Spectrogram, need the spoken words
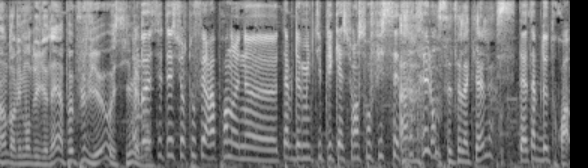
hein, dans les monts du Lyonnais, un peu pluvieux aussi. Mais Ah bah, bon. C'était surtout faire apprendre une euh, table de multiplication à son fils, c'est Ah, très très long. C'était laquelle C'était la table de 3.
